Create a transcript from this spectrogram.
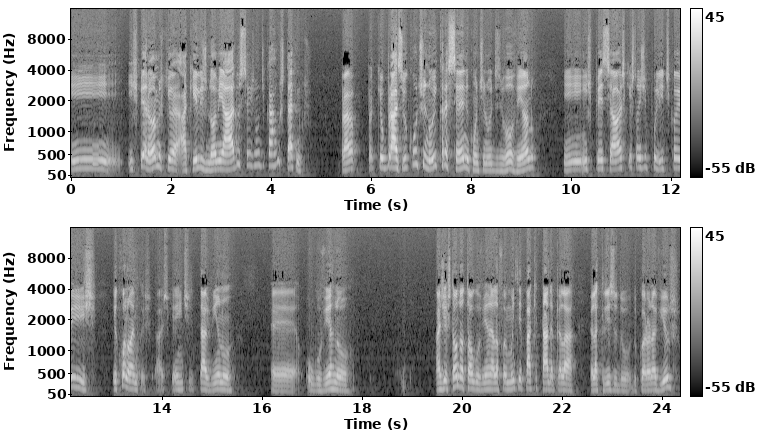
e esperamos que aqueles nomeados sejam de cargos técnicos para que o Brasil continue crescendo, continue desenvolvendo, e, em especial as questões de políticas econômicas. Acho que a gente está vindo é, o governo a gestão do atual governo ela foi muito impactada pela, pela crise do, do coronavírus.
